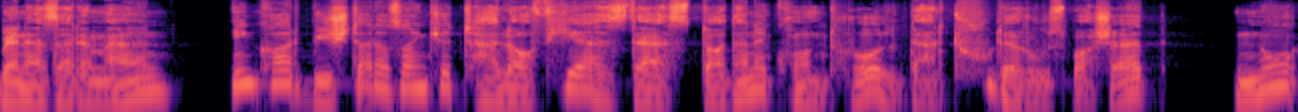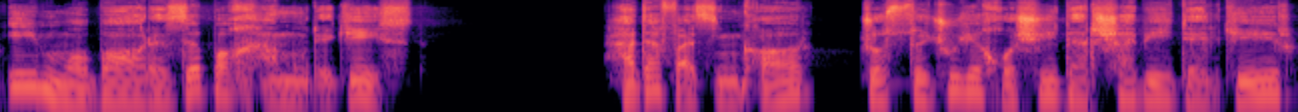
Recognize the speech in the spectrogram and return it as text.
به نظر من این کار بیشتر از آنکه تلافی از دست دادن کنترل در طول روز باشد، نوعی مبارزه با خمودگی است. هدف از این کار جستجوی خوشی در شبی دلگیر،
